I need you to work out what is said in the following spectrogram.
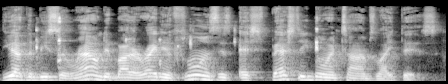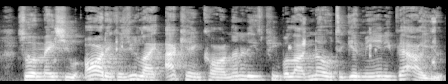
You have to be surrounded by the right influences, especially during times like this. So it makes you audit because you're like, I can't call none of these people I know to give me any value.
